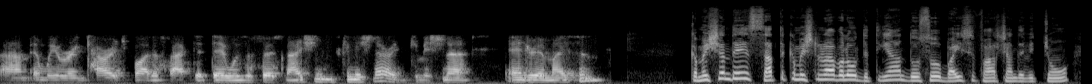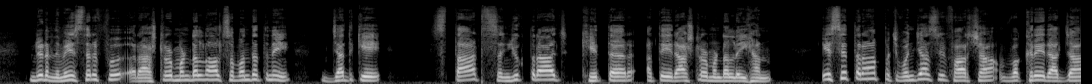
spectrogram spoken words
um, and we were encouraged by the fact that there was a First Nations commissioner and Commissioner Andrea Mason. Commission ਦੇ 7 ਕਮਿਸ਼ਨਰਾਂ ਵੱਲੋਂ ਦਿੱਤੀਆਂ 222 ਸਿਫਾਰਸ਼ਾਂ ਦੇ ਵਿੱਚੋਂ 99 ਸਿਰਫ ਰਾਸ਼ਟਰਮੰਡਲ ਨਾਲ ਸੰਬੰਧਿਤ ਨੇ ਜਦਕਿ 67 ਸੰਯੁਕਤ ਰਾਜ, ਖੇਤਰ ਅਤੇ ਰਾਸ਼ਟਰਮੰਡਲ ਲਈ ਹਨ। ਇਸੇ ਤਰ੍ਹਾਂ 55 ਸਿਫਾਰਸ਼ਾਂ ਵੱਖਰੇ ਰਾਜਾਂ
